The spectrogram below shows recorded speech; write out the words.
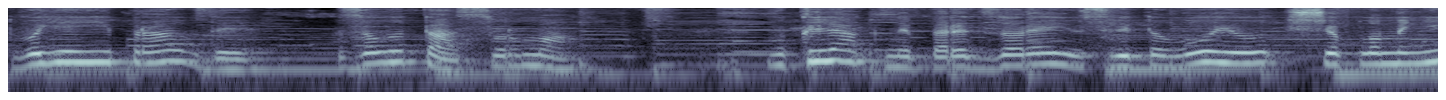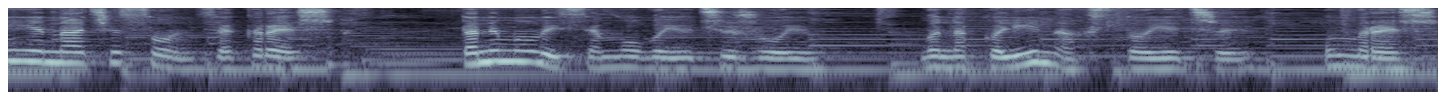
Твоєї правди золота сурма. Вклякни перед зорею світовою, що пламеніє, наче сонце креш, та не молися мовою чужою, бо на колінах стоячи умреш.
